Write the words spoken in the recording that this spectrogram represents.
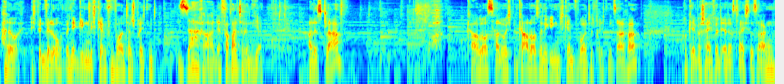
Hallo, ich bin Willow. Wenn ihr gegen mich kämpfen wollt, dann sprecht mit Sarah, der Verwalterin hier. Alles klar? Boah. Carlos, hallo, ich bin Carlos. Wenn ihr gegen mich kämpfen wollt, dann sprecht mit Sarah. Okay, wahrscheinlich wird er das gleiche sagen.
